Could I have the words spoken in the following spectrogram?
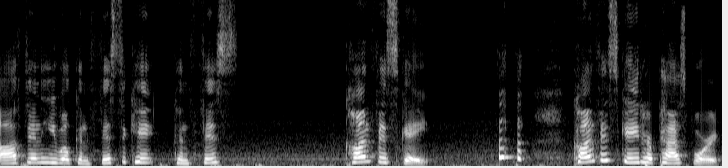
Often he will confiscate, confis, confiscate, confiscate her passport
